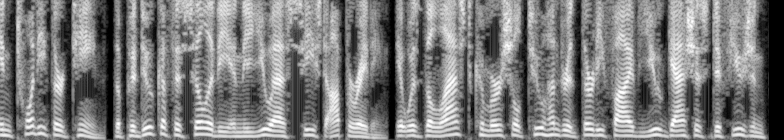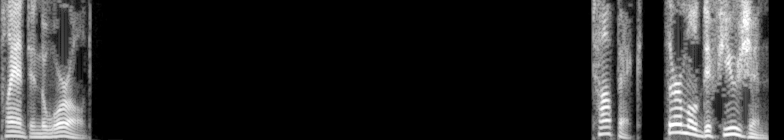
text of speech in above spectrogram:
In 2013, the Paducah facility in the U.S. ceased operating, it was the last commercial 235U gaseous diffusion plant in the world. Thermal diffusion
